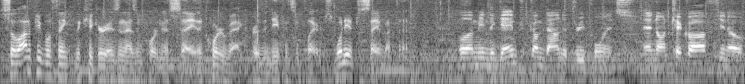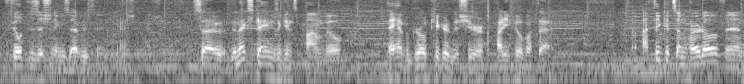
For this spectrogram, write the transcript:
So a lot of people think the kicker isn't as important as, say, the quarterback or the defensive players. What do you have to say about that? Well, I mean, the game could come down to three points. And on kickoff, you know, field positioning is everything. Gotcha, gotcha. So the next game's against Pineville. They have a girl kicker this year. How do you feel about that? I think it's unheard of and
